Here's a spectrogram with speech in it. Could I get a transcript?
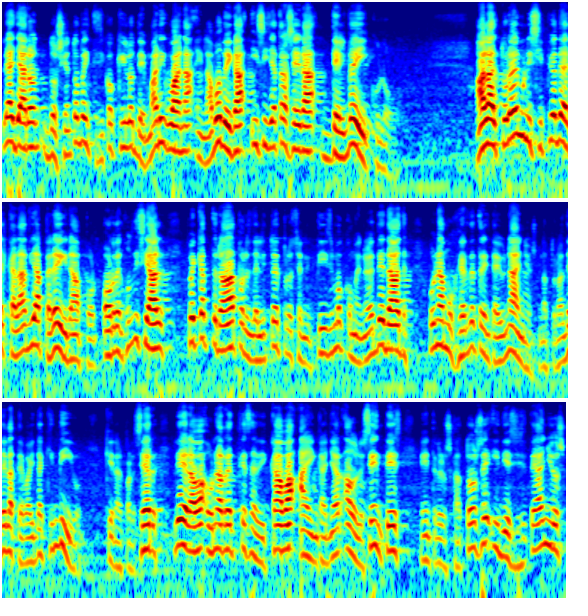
le hallaron 225 kilos de marihuana en la bodega y silla trasera del vehículo. A la altura del municipio de Alcalá Pereira, por orden judicial, fue capturada por el delito de proselitismo con menores de edad una mujer de 31 años, natural de la Tebaida Quindío, quien al parecer lideraba una red que se dedicaba a engañar adolescentes entre los 14 y 17 años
